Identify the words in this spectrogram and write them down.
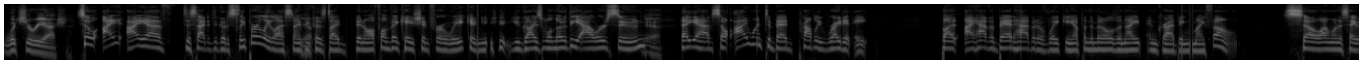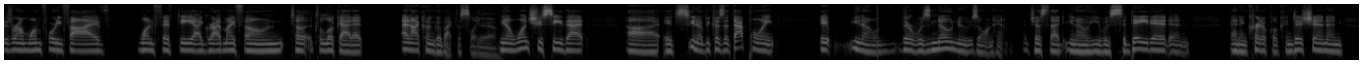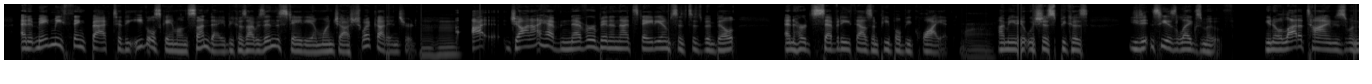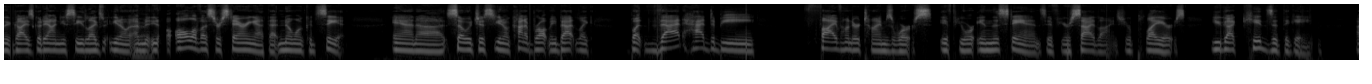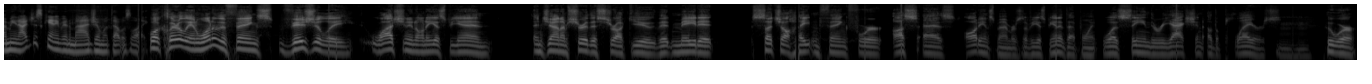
What's your reaction? So I I have decided to go to sleep early last night Yep. because I'd been off on vacation for a week, and you, you guys will know the hours soon Yeah. that you have. So I went to bed probably right at eight, but I have a bad habit of waking up in the middle of the night and grabbing my phone. So I want to say it was around 145, 150. I grabbed my phone to to look at it, and I couldn't go back to sleep. Yeah. You know, once you see that, uh, it's you know because at that point, it you know there was no news on him, just that you know he was sedated and and in critical condition, and and it made me think back to the Eagles game on Sunday because I was in the stadium when Josh Sweat got injured. I John, I have never been in that stadium since it's been built and heard 70,000 people be quiet. Wow. I mean, it was just because you didn't see his legs move. You know, a lot of times when the guys go down, you see legs, you know, I mean, all of us are staring at that. No one could see it. And uh, so it just, you know, kind of brought me back. Like, but that had to be 500 times worse if you're in the stands, if you're sidelines, your players, you got kids at the game. I mean, I just can't even imagine what that was like. Well, clearly, and one of the things visually watching it on ESPN, and John, I'm sure this struck you, that made it such a heightened thing for us as audience members of ESPN at that point was seeing the reaction of the players mm-hmm. who were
